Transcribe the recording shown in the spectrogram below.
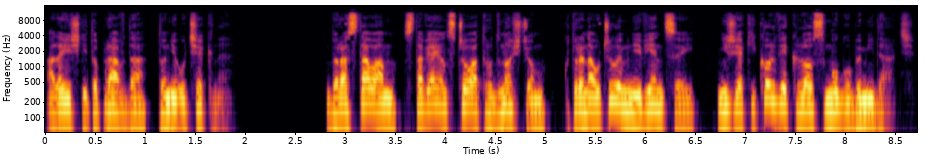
ale jeśli to prawda, to nie ucieknę. Dorastałam, stawiając czoła trudnościom, które nauczyły mnie więcej, niż jakikolwiek los mógłby mi dać.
